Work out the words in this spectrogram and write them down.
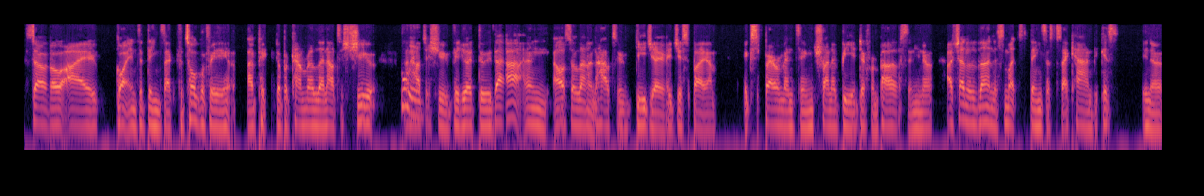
So I got into things like photography. I picked up a camera, learned how to shoot, learned how to shoot video through that. And I also learned how to DJ just by um, experimenting, trying to be a different person. You know, I try to learn as much things as I can because, you know,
